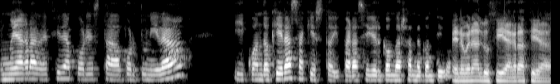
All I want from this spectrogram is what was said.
muy agradecida por esta oportunidad. Y cuando quieras, aquí estoy para seguir conversando contigo. Fenomenal, Lucía, gracias.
